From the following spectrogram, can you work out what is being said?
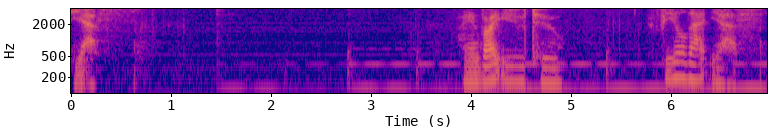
Yes. I invite you to feel that yes.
